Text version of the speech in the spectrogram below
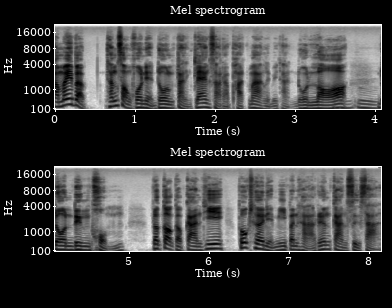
ทำให้แบบทั้งสองคนเนี่ยโดนกลั่นแกล้งสารพัดมากเลยพี่ทันโดนล้ออมโดนดึงผม ประกอบกับการที่พวกเธอเนี่ยมีปัญหาเรื่องการสื่อสาร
